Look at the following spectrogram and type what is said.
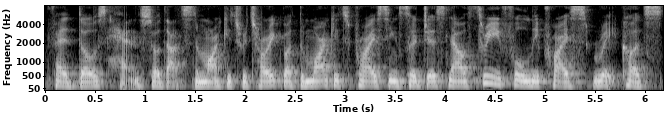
Fed those hands. So that's the market rhetoric, but the market's pricing suggests now three fully priced rate cuts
